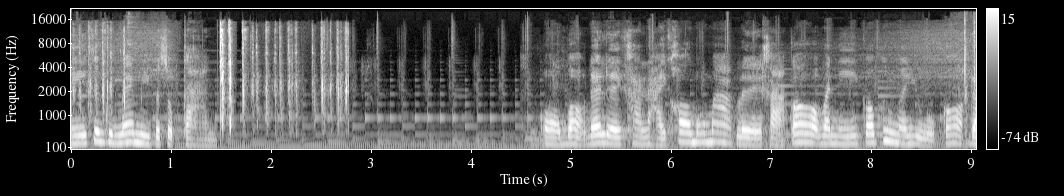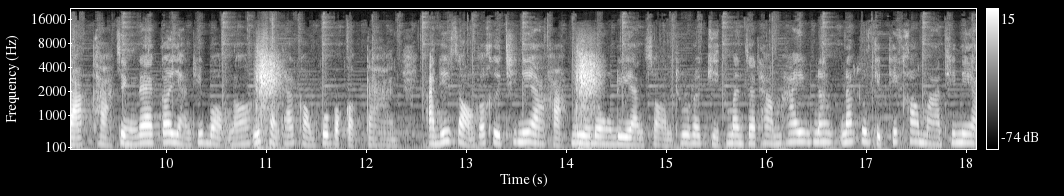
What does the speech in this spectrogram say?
นี้ ซึ่งคุณแม่มีประสบการณ์ อ๋อบอกได้เลยค่ะหลายข้อมากๆเลยค่ะ ก็วันนี้ก็เพิ่งมาอยู่ก็รักค่ะสิ่งแรกก็อย่างที่บอกเนาะวิสัยทัศน์ของผู้ประกอบการ อันที่ 2 ก็คือที่เนี่ยค่ะ มีโรงเรียนสอนธุรกิจ มันจะทำให้นักธุรกิจที่เข้ามาที่เนี่ย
